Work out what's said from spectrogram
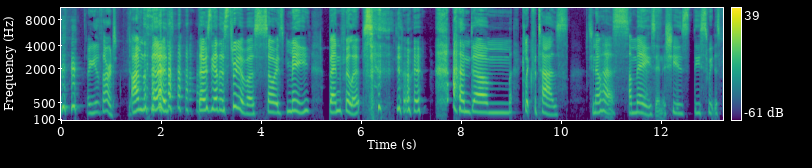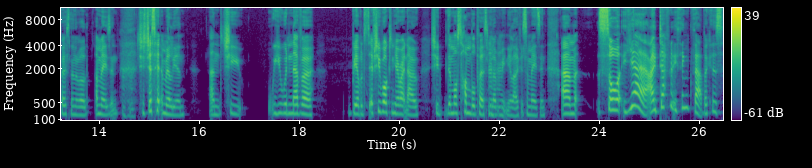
Are you the third? I'm the third. There's the others three of us. So it's me, Ben Phillips, do you know him? And um, Clickfortaz. Do you know her? Yes, Amazing. She is the sweetest person in the world. Amazing. She's just hit a million, and she, you would never be able to. If she walked in here right now, she'd the most humble person you'll ever meet in your life. It's amazing. Um, so yeah, I definitely think that because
